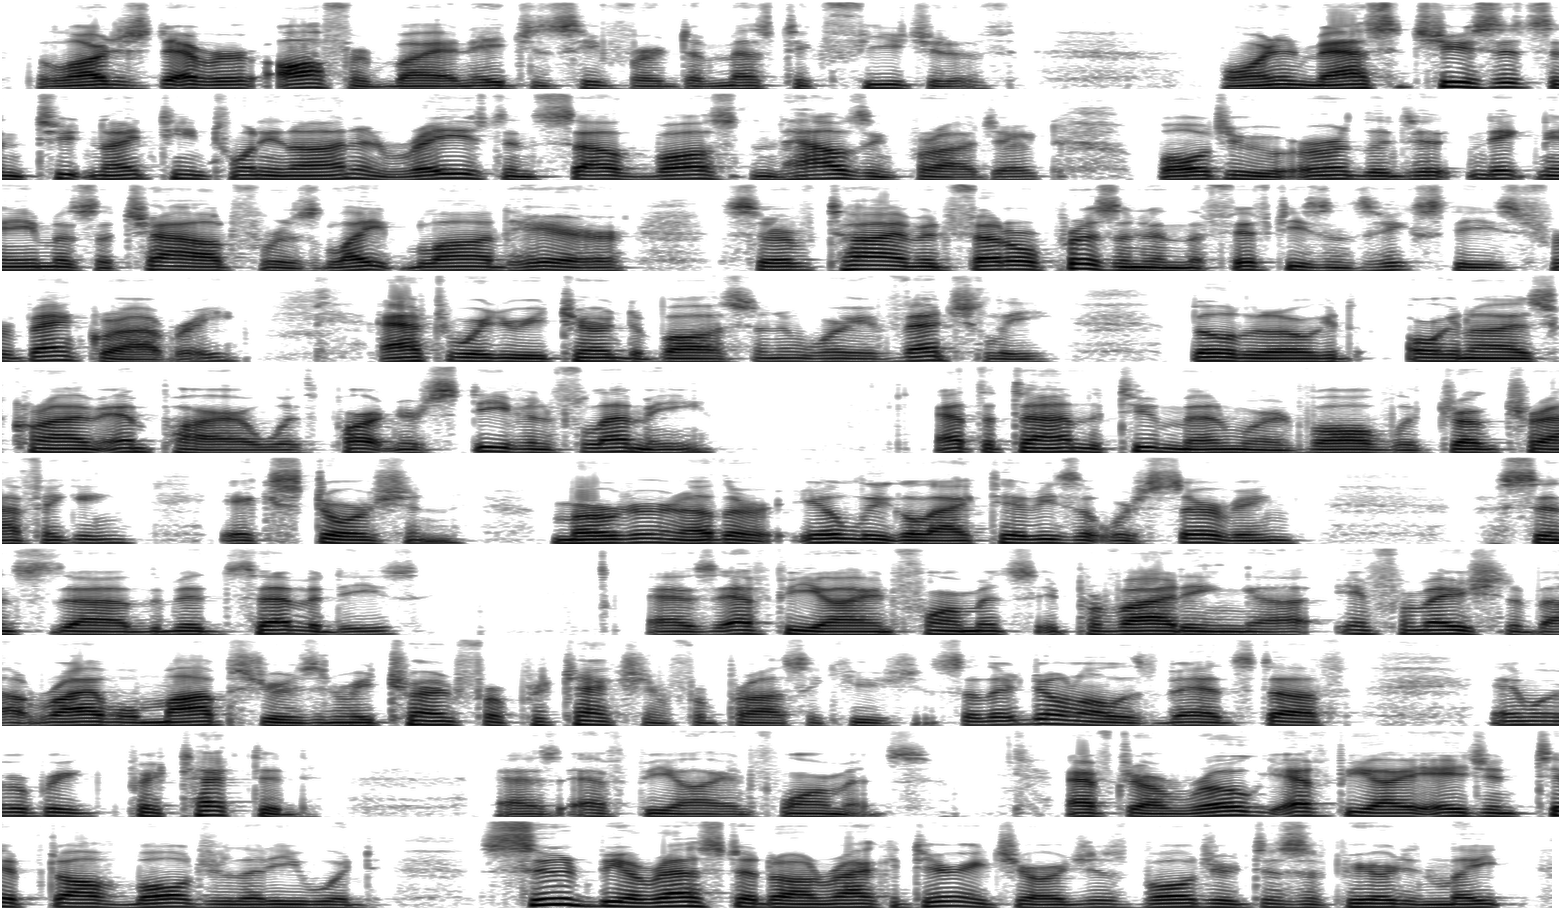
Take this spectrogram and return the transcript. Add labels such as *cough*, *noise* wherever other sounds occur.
the largest ever offered by an agency for a domestic fugitive. Born in Massachusetts in 1929 and raised in South Boston Housing Project, Bulger, who earned the nickname as a child for his light blonde hair, served time in federal prison in the 50s and 60s for bank robbery. Afterward, he returned to Boston, where he eventually built an organized crime empire with partner Stephen Flemmi. At the time, the two men were involved with drug trafficking, extortion, murder, and other illegal activities that were serving since uh, the mid 70s as FBI informants, providing uh, information about rival mobsters in return for protection from prosecution. So they're doing all this bad stuff, and we were protected as FBI informants. After a rogue FBI agent tipped off Bulger that he would soon be arrested on racketeering charges, Bulger disappeared in late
